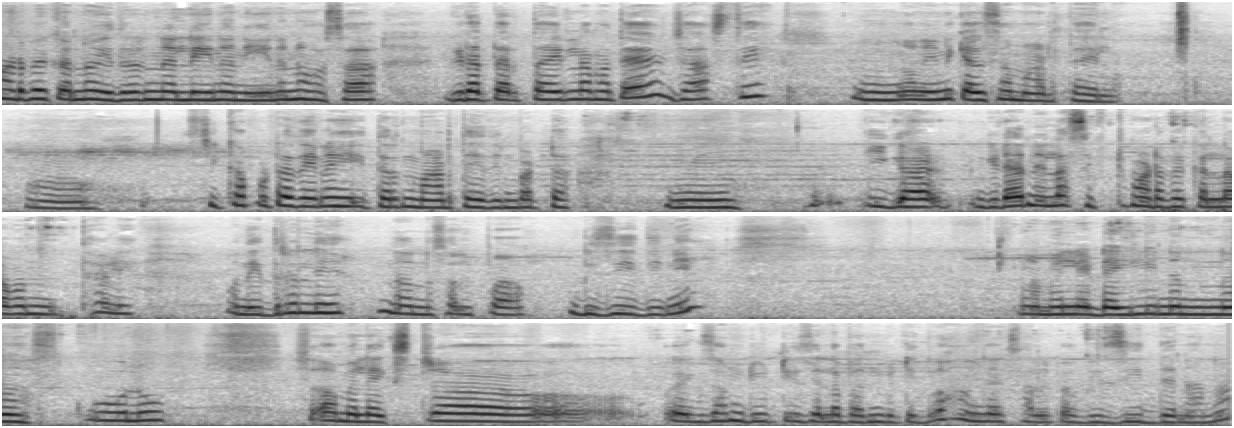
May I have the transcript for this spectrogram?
ಮಾಡಬೇಕನ್ನೋ ಇದರಲ್ಲಿ ನಾನು ಏನೇನೋ ಹೊಸ ಗಿಡ ತರ್ತಾ ಇಲ್ಲ. ಮತ್ತು ಜಾಸ್ತಿ ನಾನೇನು ಕೆಲಸ ಮಾಡ್ತಾ ಇಲ್ಲ. ಚಿಕ್ಕ ಪುಟ್ಟದೇನೇ ಈ ಥರದ್ದು ಮಾಡ್ತಾಯಿದ್ದೀನಿ ಬಟ್ ಈಗ ಗಿಡನೆಲ್ಲ ಶಿಫ್ಟ್ ಮಾಡಬೇಕಲ್ಲ ಅಂತ ಹೇಳಿ. ಒಂದು ಇದರಲ್ಲಿ ನಾನು ಸ್ವಲ್ಪ ಬ್ಯುಸಿ ಇದ್ದೀನಿ. ಆಮೇಲೆ ಡೈಲಿ ನನ್ನ ಸ್ಕೂಲು ಆಮೇಲೆ ಎಕ್ಸ್ಟ್ರಾ, ಎಕ್ಸಾಮ್ ಡ್ಯೂಟೀಸ್ ಎಲ್ಲ ಬಂದುಬಿಟ್ಟಿದ್ವು. ಹಾಗಾಗಿ ಸ್ವಲ್ಪ ಬ್ಯುಸಿ ಇದ್ದೆ ನಾನು.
